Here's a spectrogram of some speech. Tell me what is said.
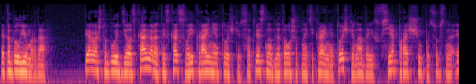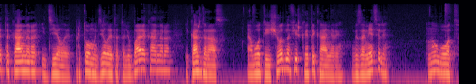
Это был юмор, да. Первое, что будет делать камера, это искать свои крайние точки. Соответственно, для того, чтобы найти крайние точки, надо их все прощупать. Собственно, эта камера и делает. Притом делает это любая камера и каждый раз. А вот и еще одна фишка этой камеры. Вы заметили? Ну вот,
